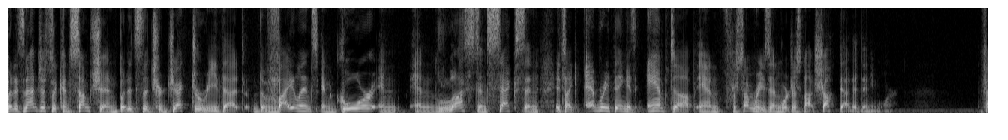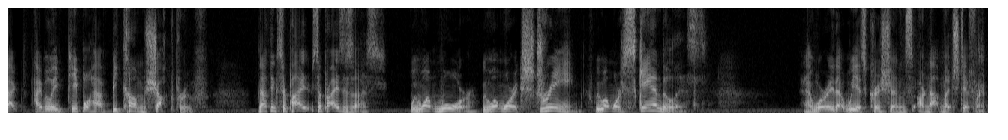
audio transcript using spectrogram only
But it's not just the consumption, but it's the trajectory that the violence and gore and, and lust and sex and it's like everything is amped up, and for some reason, we're just not shocked at it anymore. In fact, I believe people have become shock-proof. Nothing surpri- surprises us. We want more. We want more extreme. We want more scandalous. And I worry that we as Christians are not much different.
